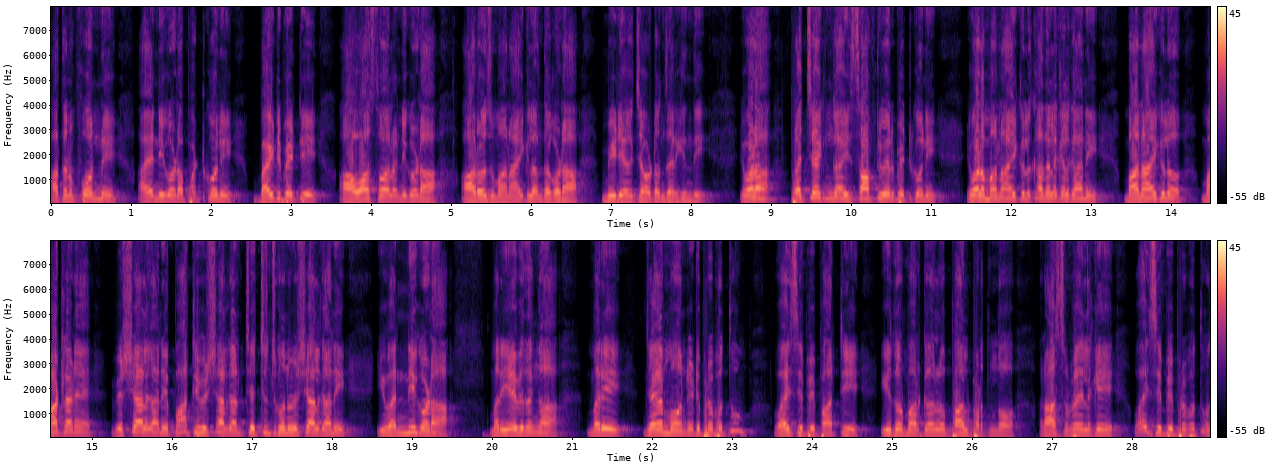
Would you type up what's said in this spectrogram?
అతని ఫోన్ని అవన్నీ కూడా పట్టుకొని బయటపెట్టి ఆ వాస్తవాలన్నీ కూడా ఆ రోజు మా నాయకులంతా కూడా మీడియాకు చెప్పడం జరిగింది. ఇవాళ ప్రత్యేకంగా ఈ సాఫ్ట్వేర్ పెట్టుకొని ఇవాళ మా నాయకులు కదలికలు కానీ మా నాయకులు మాట్లాడే విషయాలు కానీ పార్టీ విషయాలు కానీ చర్చించుకున్న విషయాలు కానీ ఇవన్నీ కూడా మరి ఏ విధంగా మరి జగన్మోహన్ రెడ్డి ప్రభుత్వం వైసీపీ పార్టీ ఈ దుర్మార్గాల్లో పాల్పడుతుందో రాష్ట్ర ప్రజలకి వైసీపీ ప్రభుత్వం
